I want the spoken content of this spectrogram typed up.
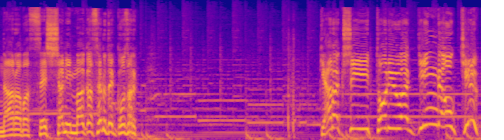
ならば拙者に任せるでござる。ギャラクシー一刀流は銀河を切る。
